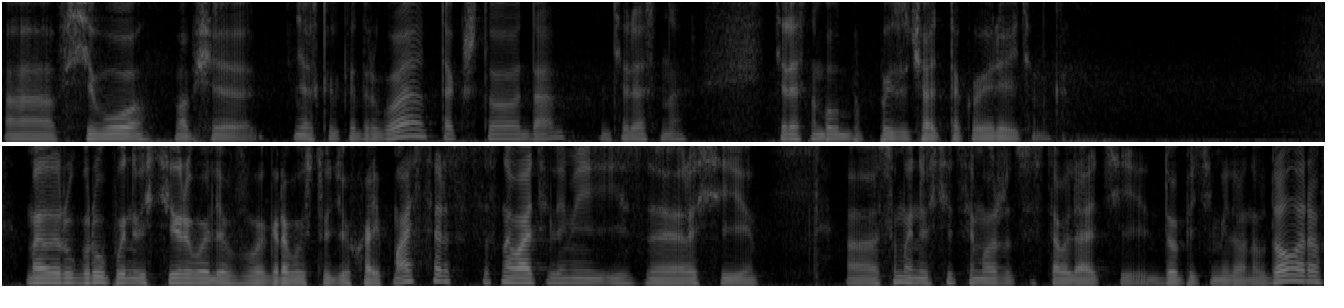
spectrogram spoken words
э, всего вообще несколько другое, так что, да, интересно, интересно было бы поизучать такой рейтинг. Mail.ru Group инвестировали в игровую студию Hype Masters с основателями из э, России – Э, сумма инвестиций может составлять и до 5 миллионов долларов.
